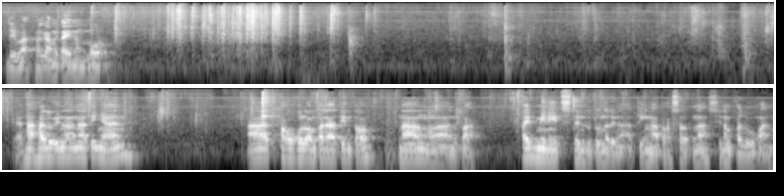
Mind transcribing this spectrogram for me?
Di ba? Gagamit tayo ng Nor. Yan, hahaluin lang natin yan. At pakukuluan pa natin to ng mga ano pa, 5 minutes. Then luto na rin ang ating napakasarap na sinampalukan.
